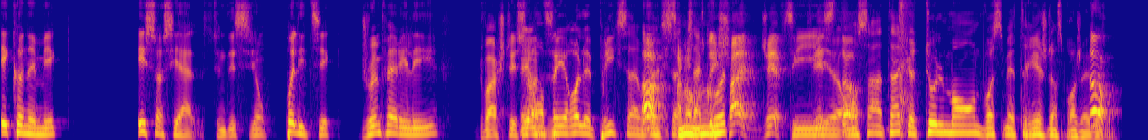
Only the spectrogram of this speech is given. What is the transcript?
économique et sociale. C'est une décision politique. Je veux me faire élire. Je vais acheter Et ça. en on paiera le prix que ça, ah, ça va ça coûter coûte. cher, Jeff. Puis euh, on s'entend que tout le monde va se mettre riche dans ce projet-là. Ah!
